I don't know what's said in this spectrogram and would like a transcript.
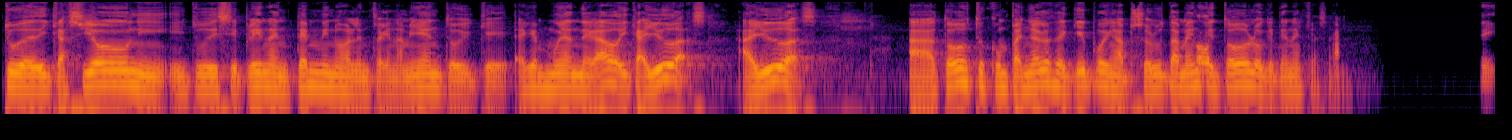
tu dedicación y, tu disciplina en términos del entrenamiento y que eres muy abnegado y que ayudas, ayudas a todos tus compañeros de equipo en absolutamente todo lo que tienes que hacer. Sí,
